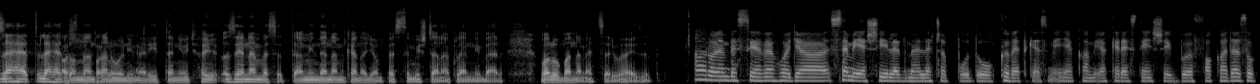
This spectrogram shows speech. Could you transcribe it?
lehet, lehet onnan tanulni, meríteni, úgyhogy azért nem veszett el minden, nem kell nagyon pessimistának lenni, bár valóban nem egyszerű a helyzet. Arról nem beszélve, hogy a személyes életben lecsapódó következmények, ami a kereszténységből fakad, azok,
